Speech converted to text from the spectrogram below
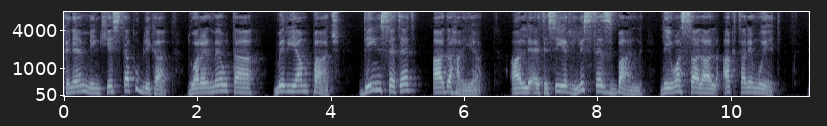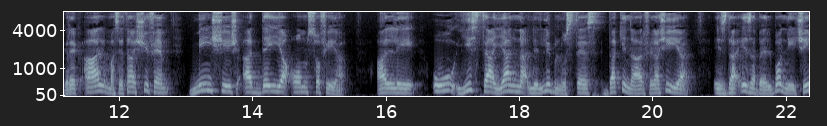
kien hemm inkjesta pubblika dwar il-mewt ta' Miriam Paċ Din setgħet għadha ħajja. Qal li qed isir l-istess żball li jwassal għal aktar imwiet. Grech qal ma setax jifhem minn xiex għaddejja omm Sofia. Qal li hu jista' jgħannaq lil ibnu stess dakinhar filgħaxija iżda Isabel Bonnici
